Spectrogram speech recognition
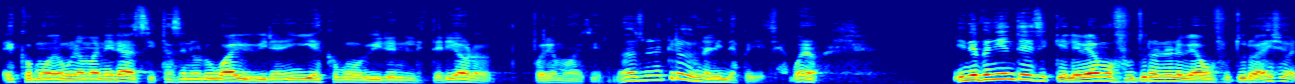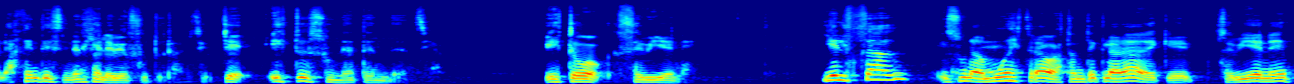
Es como de alguna manera, si estás en Uruguay, vivir ahí es como vivir en el exterior, podríamos decir. ¿no? creo que es una linda experiencia. Bueno, independiente de que le veamos futuro o no le veamos futuro a ello, la gente de Sinergia le ve futuro. Che, esto es una tendencia. Esto se viene. Y el SAD es una muestra bastante clara de que se viene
